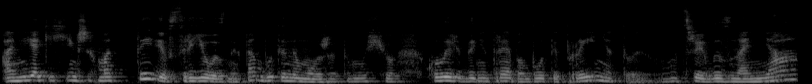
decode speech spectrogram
а ніяких інших мотивів серйозних там бути не може. Тому що коли людині треба бути прийнятою, це визнання,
